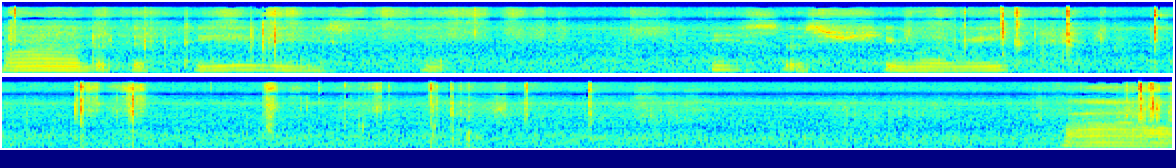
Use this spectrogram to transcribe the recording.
Wow look at this. This is shimmery wow.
